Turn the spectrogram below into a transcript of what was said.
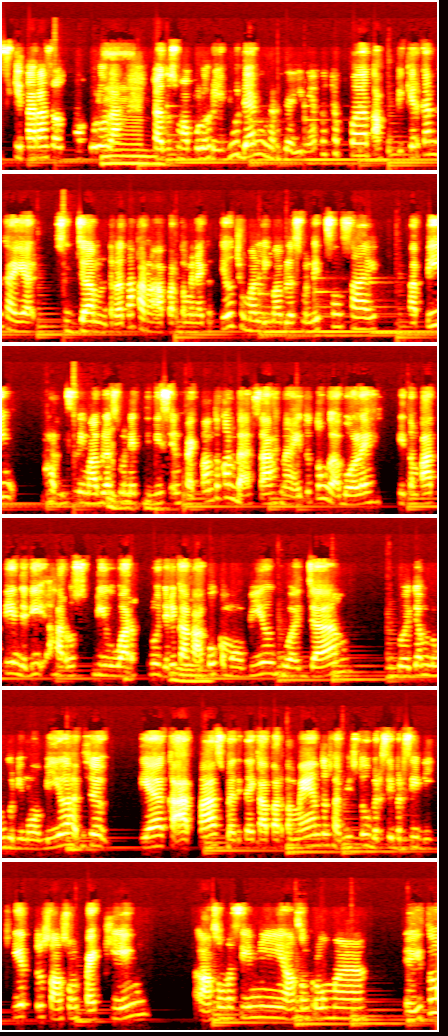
Sekitaran 150 lah hmm. 150 ribu dan ngerjainnya tuh cepet. Aku pikir kan kayak sejam. Ternyata karena apartemennya kecil cuma 15 menit selesai. Tapi habis 15 menit di disinfektan tuh kan basah. Nah itu tuh nggak boleh ditempatin, jadi harus di luar dulu. Jadi kakakku ke mobil dua jam, dua jam nunggu di mobil. Habis itu dia ke atas, balik ke apartemen, terus habis itu bersih bersih dikit, terus langsung packing, langsung ke sini, langsung ke rumah. Ya itu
